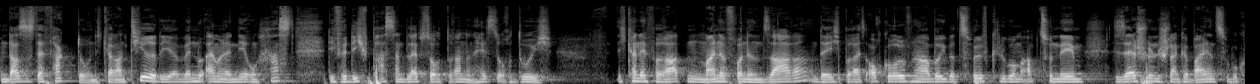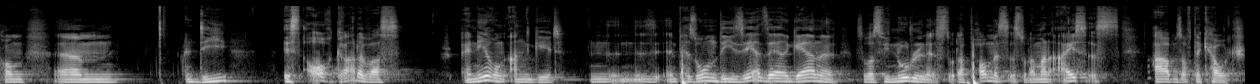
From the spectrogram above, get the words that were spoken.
Und das ist der Faktor. Und ich garantiere dir, wenn du einmal eine Ernährung hast, die für dich passt, dann bleibst du auch dran, dann hältst du auch durch. Ich kann dir verraten, meine Freundin Sarah, der ich bereits auch geholfen habe, über 12 Kilogramm abzunehmen, sehr schöne schlanke Beine zu bekommen, ähm, die ist auch gerade was Ernährung angeht, eine Person, die sehr, sehr gerne sowas wie Nudeln isst oder Pommes isst oder mal ein Eis isst, abends auf der Couch.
